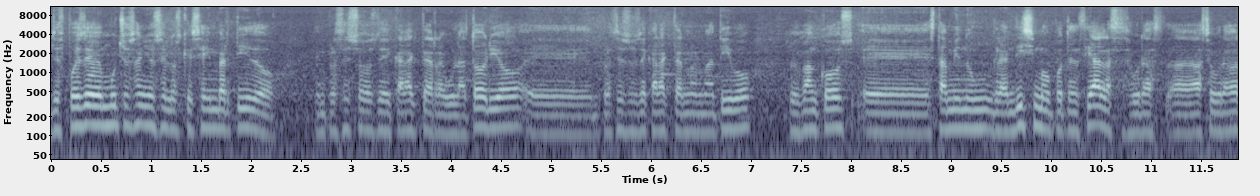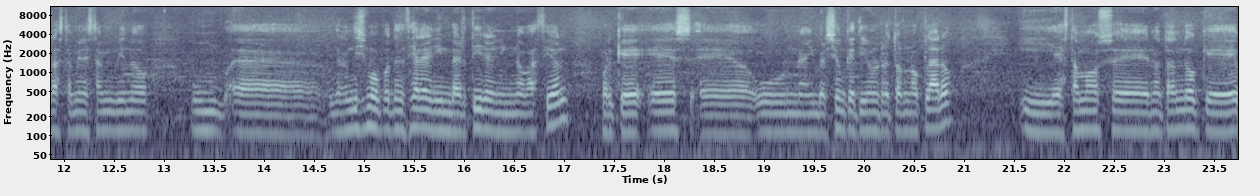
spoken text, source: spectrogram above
después de muchos años en los que se ha invertido en procesos de carácter regulatorio, eh, en procesos de carácter normativo, los bancos eh, están viendo un grandísimo potencial, las aseguradoras también están viendo un eh, grandísimo potencial en invertir en innovación porque es eh, una inversión que tiene un retorno claro y estamos notando que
